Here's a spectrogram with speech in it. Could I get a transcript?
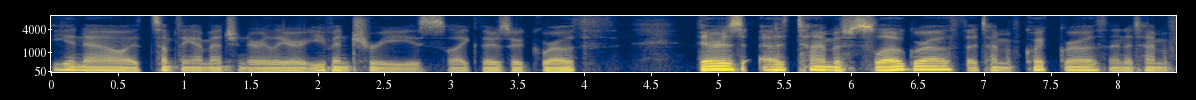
you know, it's something I mentioned earlier, even trees, like there's a growth. There's a time of slow growth, a time of quick growth, and a time of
